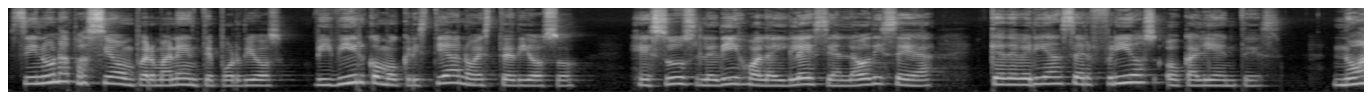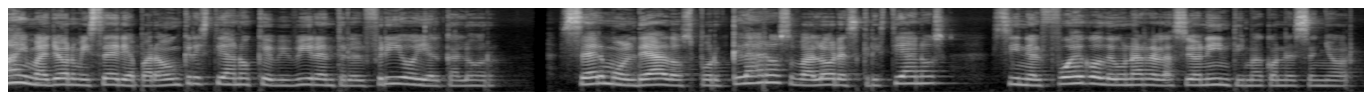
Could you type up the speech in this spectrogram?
Sin una pasión permanente por Dios, vivir como cristiano es tedioso. Jesús le dijo a la iglesia en la Odisea que deberían ser fríos o calientes. No hay mayor miseria para un cristiano que vivir entre el frío y el calor. Ser moldeados por claros valores cristianos sin el fuego de una relación íntima con el Señor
